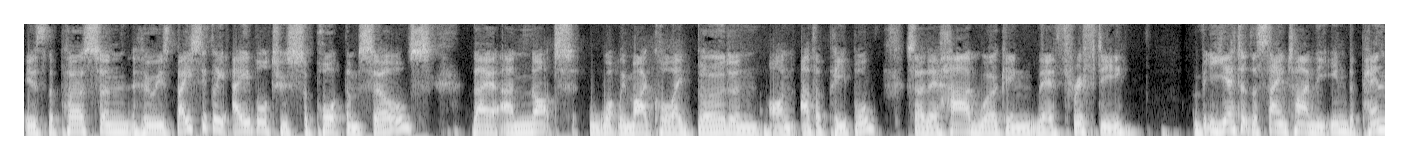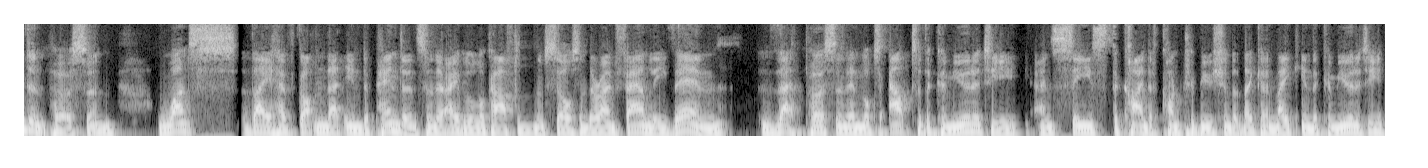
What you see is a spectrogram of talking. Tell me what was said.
is the person who is basically able to support themselves. They are not what we might call a burden on other people. So they're hardworking, they're thrifty, but yet at the same time, the independent person once they have gotten that independence and they're able to look after themselves and their own family, then that person then looks out to the community and sees the kind of contribution that they can make in the community.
